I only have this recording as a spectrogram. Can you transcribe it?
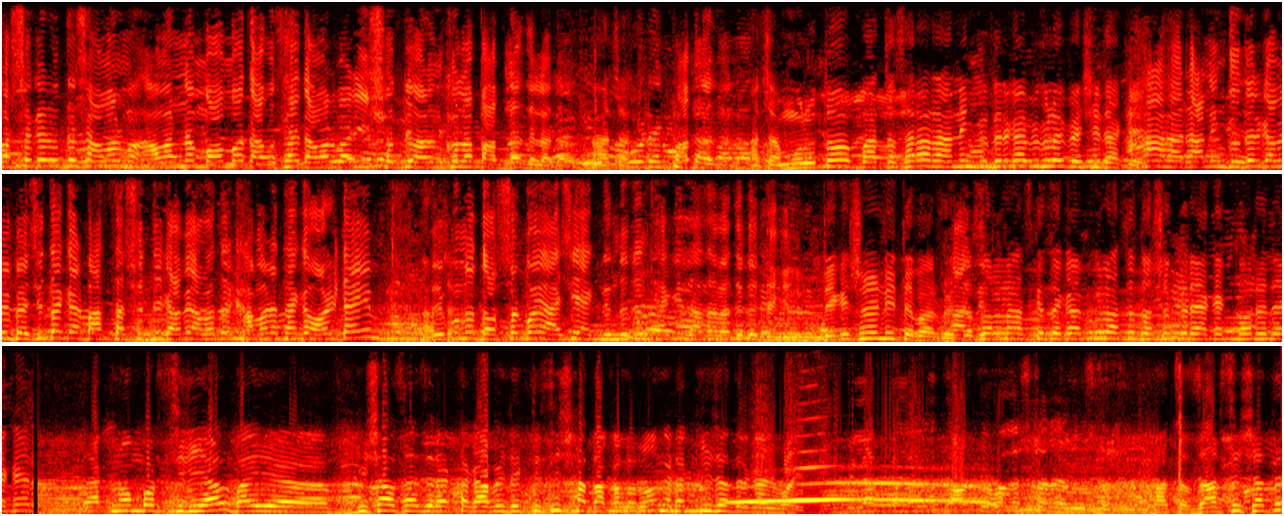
দর্শকের উদ্দেশ্যে আমার আমার নাম মোহাম্মদ আবু সাইদ আমার বাড়ি ঈশ্বরদী অরণখোলা পাবনা জেলা আচ্ছা পাবনা জেলা। আচ্ছা মূলত বাচ্চা ছাড়া রানিং দুধের গাভিগুলোই বেশি থাকে। হ্যাঁ হ্যাঁ রানিং দুধের গাবি বেশি থাকে আর বাচ্চা শুদ্ধি গাবি আমাদের খামারে থাকে অল টাইম যে কোনো দর্শক ভাই আসি একদিন দুদিন থাকি দাদা ভাইকে দেখে দেখে শুনে নিতে পারবে। হ্যাঁ, চলুন আজকে যে গাভিগুলো আছে দর্শকদের এক এক করে দেখেন। এক নম্বর সিরিয়াল ভাই বিশাল সাইজের একটা গাভি দেখতেছি সাদা কালো রং। এটা কি জাতের গাভি ভাই? ব্ল্যাক কালার জার্সি হলস্টারের মিস্টার আচ্ছা জার্সির সাথে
